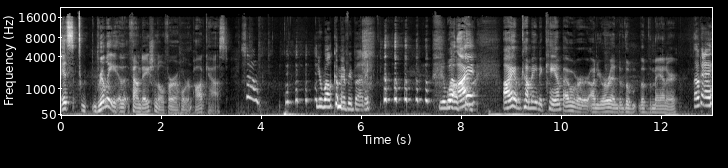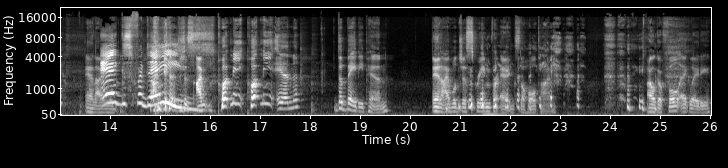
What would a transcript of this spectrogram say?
It's really uh, foundational for a horror podcast. so you're welcome, everybody. You're Well, welcome. I I am coming to camp over on your end of the of the manor, okay. And I Eggs for days. just I'm put me put me in the baby pen, and I will just scream for eggs the whole time. I'll go full egg lady.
